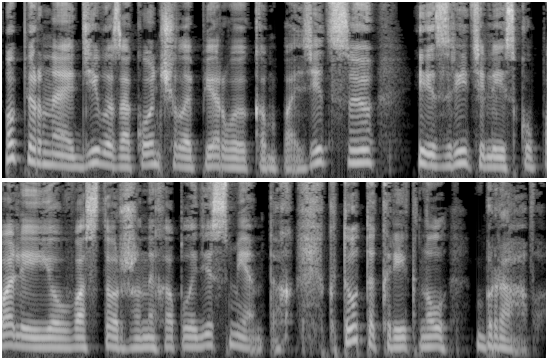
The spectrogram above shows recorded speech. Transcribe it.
Оперная дива закончила первую композицию, и зрители искупали ее в восторженных аплодисментах. Кто-то крикнул «Браво!».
